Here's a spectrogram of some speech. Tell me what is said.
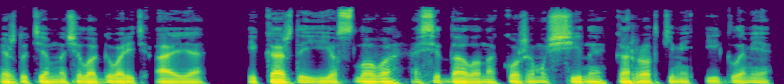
между тем начала говорить Айя, и каждое ее слово оседало на коже мужчины короткими иглами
